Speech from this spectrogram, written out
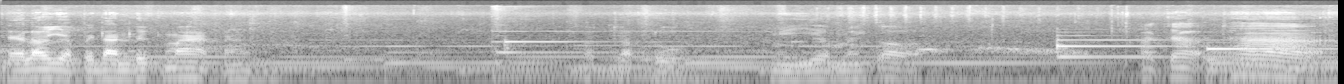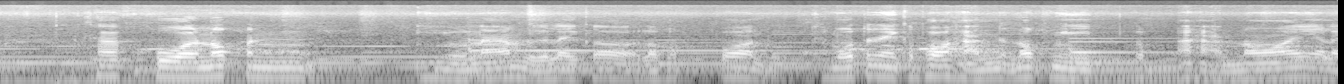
แต่เราอย่าไปดันลึกมากนะครับก็จับดูมีเยอะไหมก็ อาจจะถ้าถ้าครัวนกมัน หิวน้ำหรืออะไรก็เราก็ป้อนสมมติในกระเพาะอาหารนกมีอาหารน้อยอะไร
